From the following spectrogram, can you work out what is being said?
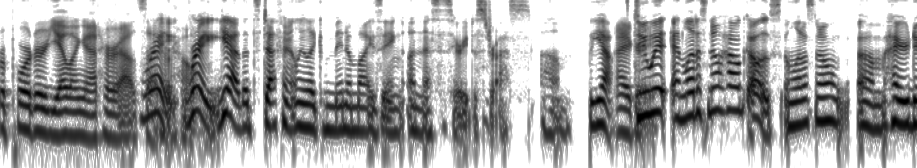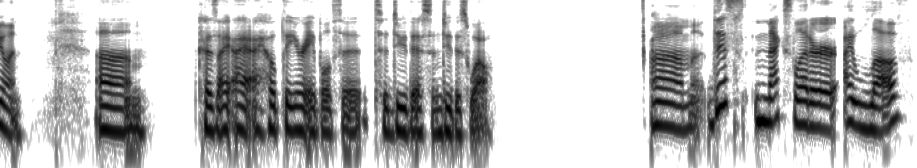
reporter yelling at her outside her right, home. right, yeah, that's definitely like minimizing unnecessary distress. Um, but yeah, do it and let us know how it goes, and let us know um, how you're doing. Um, because I, I I hope that you're able to to do this and do this well. Um, this next letter I love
